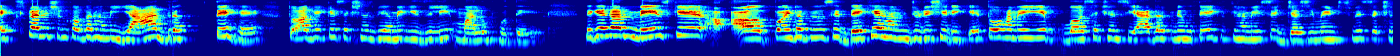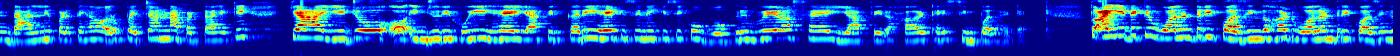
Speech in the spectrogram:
एक्सप्लेनेशन को अगर हम याद रखते हैं तो आगे के सेक्शंस भी हमें इजीली मालूम होते हैं। लेकिन अगर मेंस के पॉइंट ऑफ़ व्यू से देखें हम जुडिशरी के तो हमें ये सेक्शन याद रखने होते हैं क्योंकि हमें इसे जजमेंट्स में सेक्शन डालने पड़ते हैं और पहचानना पड़ता है कि क्या ये जो इंजुरी हुई है या फिर करी है, किसी ने किसी को वो ग्रीवियस है या फिर हर्ट है सिंपल हर्ट है। तो आइए देखते हैं voluntary causing hurt voluntary causing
